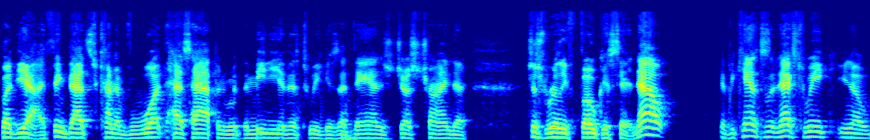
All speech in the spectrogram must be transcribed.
but yeah, I think that's kind of what has happened with the media this week is that Dan's just trying to just really focus in. Now, if he cancels it next week, you know,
